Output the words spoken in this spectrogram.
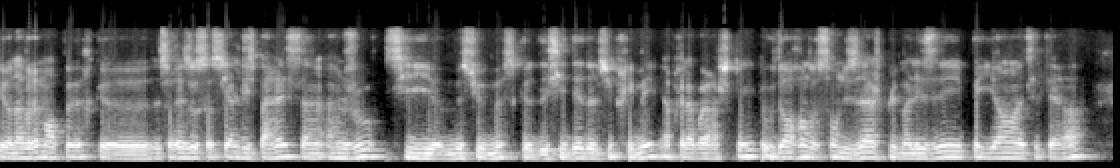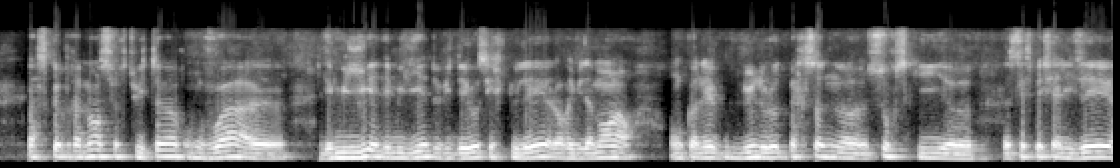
Et on a vraiment peur que ce réseau social disparaisse un, jour si M. Musk décidait de le supprimer après l'avoir acheté ou d'en rendre son usage plus malaisé, payant, etc parce que vraiment sur Twitter, on voit euh, des milliers et des milliers de vidéos circuler. Alors évidemment, on connaît l'une ou l'autre personne euh, source qui euh, s'est spécialisée,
